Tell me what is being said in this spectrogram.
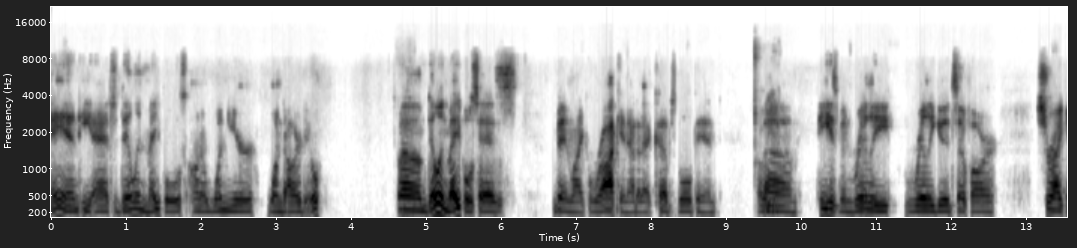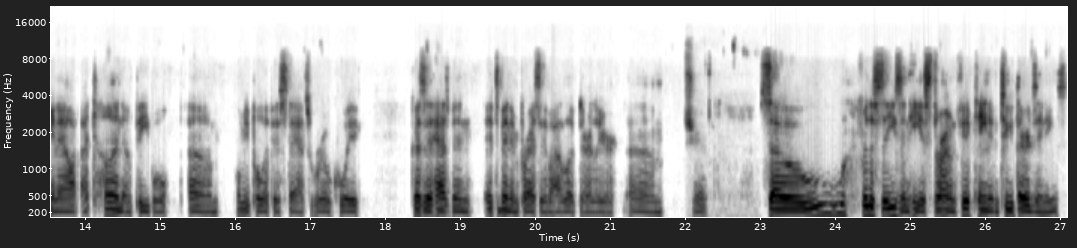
And he adds Dylan Maples on a one-year, one-dollar deal. Um, Dylan Maples has been like rocking out of that Cubs bullpen. Oh yeah. Um, he has been really, really good so far, striking out a ton of people. Um, let me pull up his stats real quick because it has been it's been impressive. I looked earlier. Um, sure. so for the season, he has thrown 15 and two thirds innings,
